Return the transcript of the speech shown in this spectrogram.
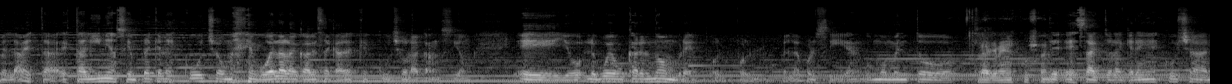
¿verdad? Esta, esta línea siempre que la escucho me vuela la cabeza cada vez que escucho la canción. Eh, yo le voy a buscar el nombre por, por, ¿verdad? por si en algún momento... La quieren escuchar. de- exacto, la quieren escuchar.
